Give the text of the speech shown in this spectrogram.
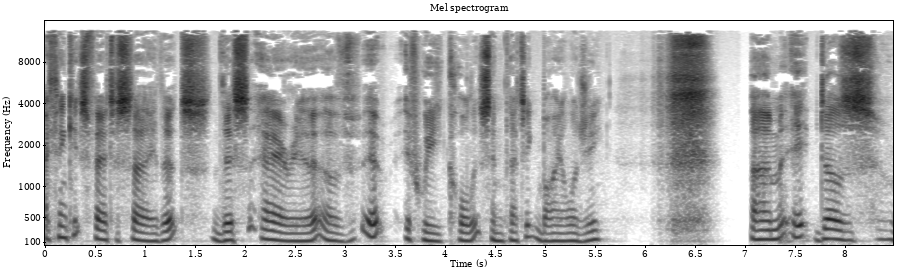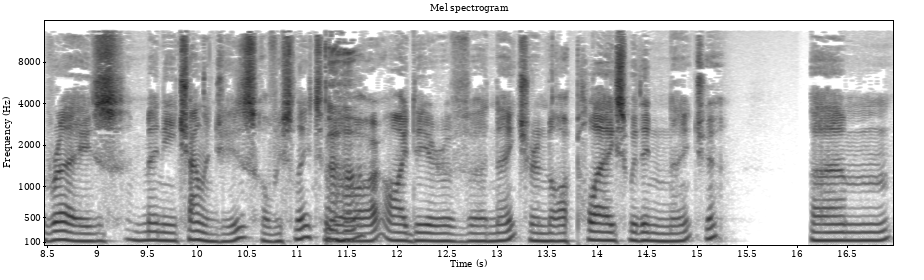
I think it's fair to say that this area of, if we call it synthetic biology, um, it does raise many challenges, obviously, to Uh-huh. our idea of uh, nature and our place within nature. Um,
